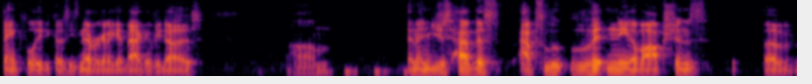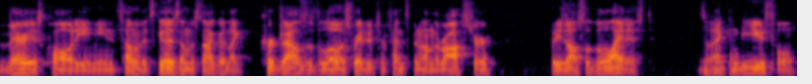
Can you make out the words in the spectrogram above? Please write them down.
thankfully, because he's never going to get back if he does. Um, and then you just have this absolute litany of options of various quality. I mean, some of it's good, some of it's not good. Like Kurt Giles is the lowest rated defenseman on the roster, but he's also the lightest. So mm-hmm. that can be useful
